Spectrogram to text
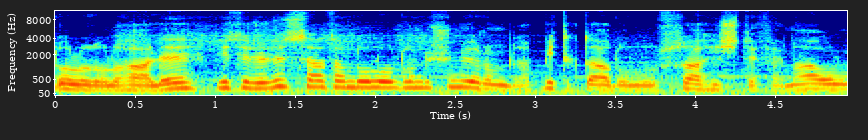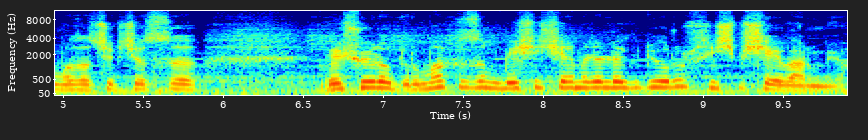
dolu dolu hale getiririz. Zaten dolu olduğunu düşünüyorum da bir tık daha dolu olsa hiç de fena olmaz açıkçası. Ve şöyle durmak hızım 5 içemelerle gidiyoruz hiçbir şey vermiyor.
